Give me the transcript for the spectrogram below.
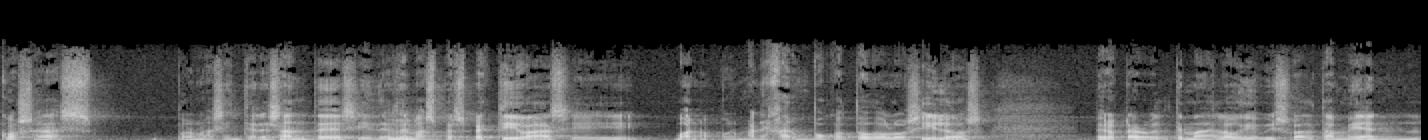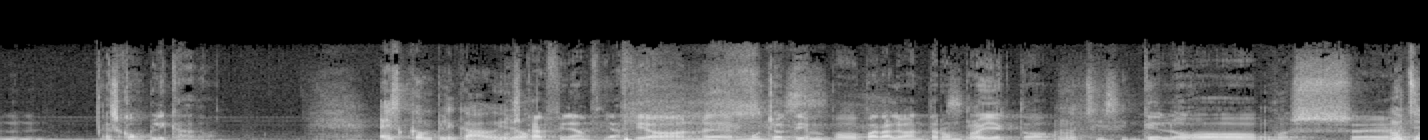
cosas pues, más interesantes y desde Mm. más perspectivas y, bueno, pues manejar un poco todos los hilos. Pero claro, el tema del audiovisual también es complicado. Es complicado Buscar luego- financiación, eh, mucho tiempo para levantar un Sí, proyecto muchísimo. que luego, pues... eh, muchos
